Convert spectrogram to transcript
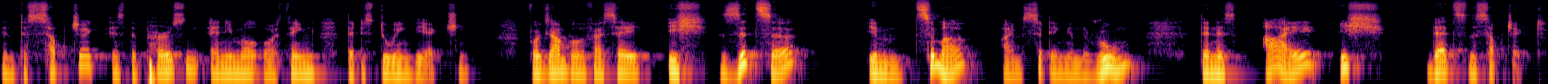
And the subject is the person, animal, or thing that is doing the action. For example, if I say, ich sitze im Zimmer, I'm sitting in the room, then is I, ich, that's the subject.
